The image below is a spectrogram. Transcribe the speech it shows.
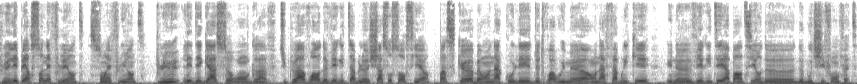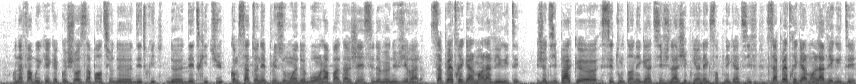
plus les personnes influentes sont influentes, plus les dégâts seront graves. Tu peux avoir de véritables chasses aux sorcières parce que ben, on a collé deux trois rumeurs, on a fabriqué une vérité à partir de, de bout de chiffon en fait. On a fabriqué quelque chose à partir de, détritus. De détritus. Comme ça tenait plus ou moins debout, on l'a partagé, c'est devenu viral. Ça peut être également la vérité. Je ne dis pas que c'est tout le temps négatif, là j'ai pris un exemple négatif. Ça peut être également la vérité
